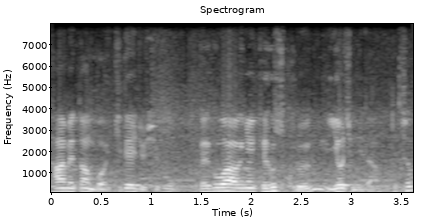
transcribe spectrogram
다음에 또 한번 기대해 주시고 개그왕의 개그 스쿨은 이어집니다. 그렇죠?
